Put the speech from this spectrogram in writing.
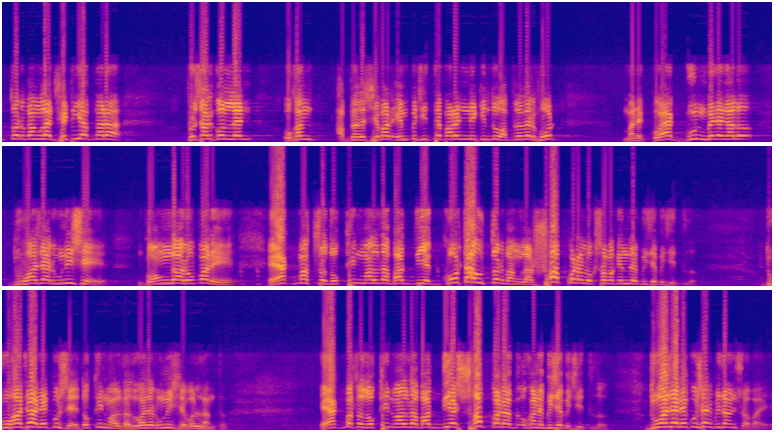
উত্তর বাংলা ঝেঁটি আপনারা প্রচার করলেন, ওখান আপনাদের সেবার এমপি জিততে পারেননি, কিন্তু আপনাদের ভোট মানে কয়েক গুণ বেড়ে গেল। দু হাজার উনিশে গঙ্গার ওপারে একমাত্র দক্ষিণ মালদা বাদ দিয়ে গোটা উত্তর বাংলার সব কটা লোকসভা কেন্দ্রে বিজেপি জিতলো। দু হাজার একুশে দক্ষিণ মালদা দু হাজার উনিশে বললাম তো, একমাত্র দক্ষিণ মালদা বাদ দিয়ে সব কটা ওখানে বিজেপি জিতলো। দু হাজার একুশের বিধানসভায়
